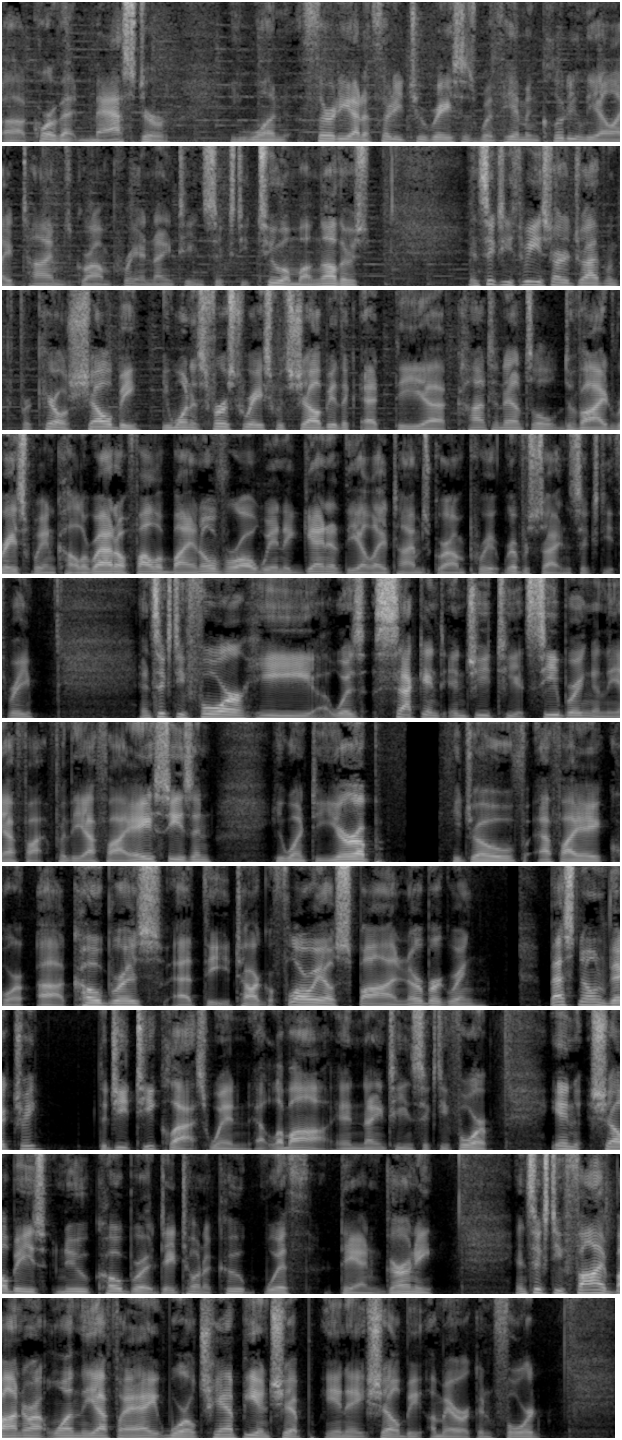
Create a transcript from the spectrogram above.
uh, Corvette master. He won 30 out of 32 races with him, including the LA Times Grand Prix in 1962, among others. In 63, he started driving for Carroll Shelby. He won his first race with Shelby at the uh, Continental Divide Raceway in Colorado, followed by an overall win again at the LA Times Grand Prix at Riverside in 63. In 64, he was second in GT at Sebring in the FI, for the FIA season. He went to Europe. He drove FIA Cor, uh, Cobras at the Targa Florio, Spa, and Nürburgring. Best known victory the GT class win at Le Mans in 1964 in Shelby's new Cobra Daytona Coupe with Dan Gurney. In 65, Bondurant won the FIA World Championship in a Shelby American Ford.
